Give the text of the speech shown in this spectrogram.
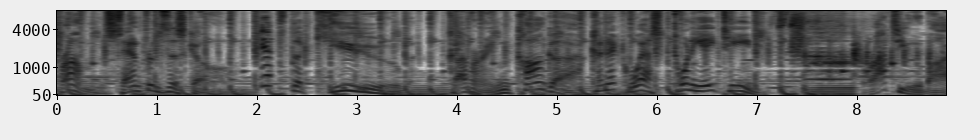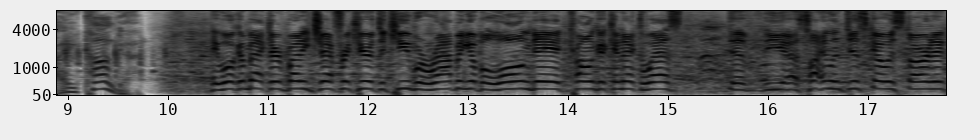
From San Francisco, it's theCUBE. Covering Conga Connect West 2018. Brought to you by Conga. Hey, welcome back everybody. Jeff Frick here at theCUBE. We're wrapping up a long day at Conga Connect West. The, the uh, silent disco has started.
